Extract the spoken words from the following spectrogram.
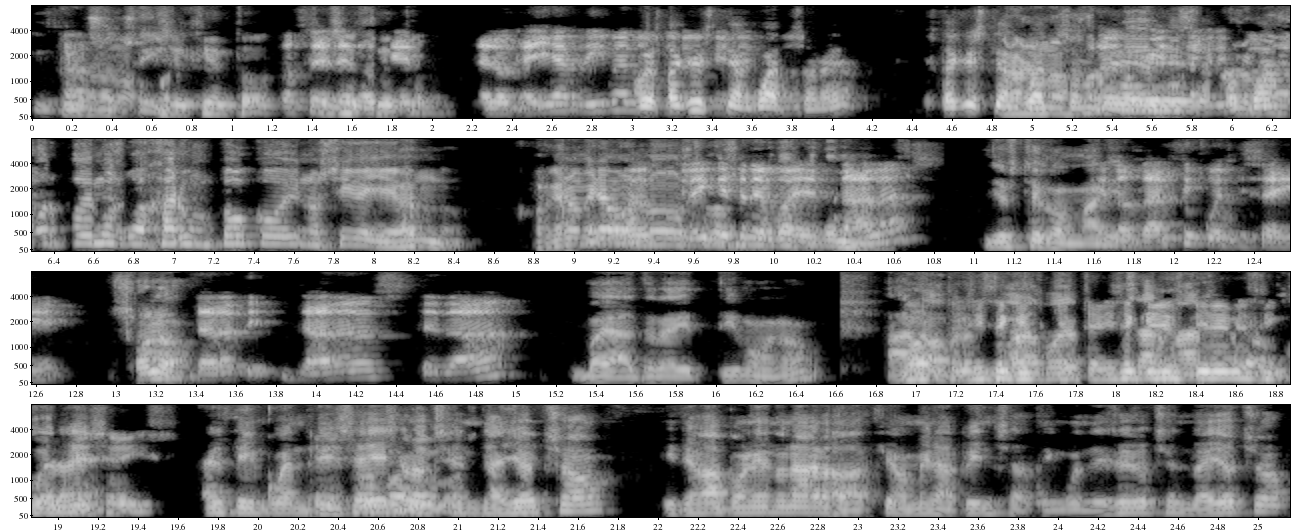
Incluso, sí. Sí, siento. Entonces, Sí, de lo, que, siento. de lo que hay arriba... Pues está que Christian Watson, ¿eh? Está Christian Pero a lo Watson mejor, de podemos, a lo mejor podemos bajar un poco y nos sigue llegando. ¿Por qué no miramos Los los, trades los que tenemos que en tenemos? Dallas, Yo estoy con que Mario. nos da el 56, ¿eh? ¿Solo? Dallas, te da... Vaya trade, Timo, ¿no? Ah, No, te dice que, ahora puedes te dice que ellos tienen el pero tiene 56. El 56, Sí, el podemos. 88 y te va poniendo una graduación. Mira, pincha, 56, 88.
